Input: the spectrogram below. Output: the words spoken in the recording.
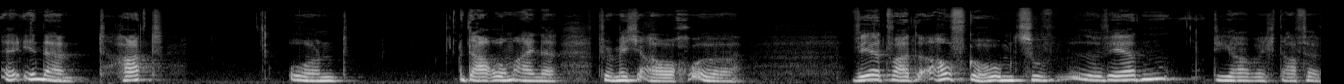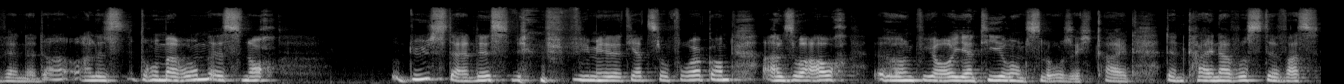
erinnert hat und darum eine für mich auch äh, wert war, aufgehoben zu äh, werden. Die habe ich da verwendet. Alles drumherum ist noch Düsternis, wie, wie, mir das jetzt so vorkommt, also auch irgendwie Orientierungslosigkeit, denn keiner wusste, was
